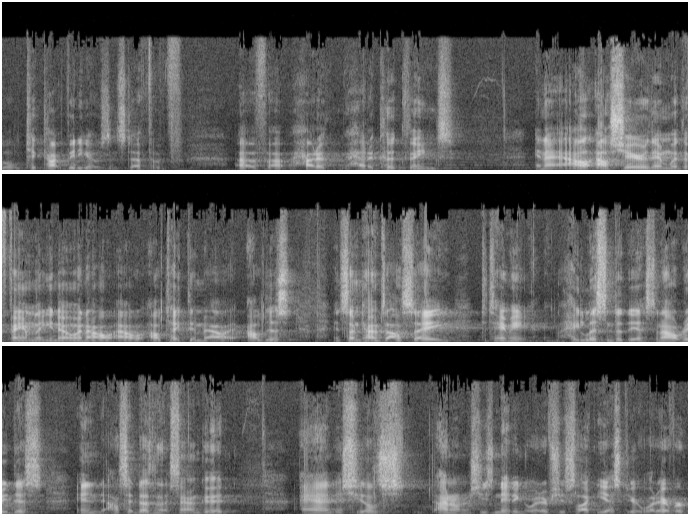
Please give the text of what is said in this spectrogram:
little TikTok videos and stuff of, of uh, how, to, how to cook things. And I'll, I'll share them with the family, you know, and I'll, I'll, I'll take them out. I'll just, and sometimes I'll say to Tammy, hey, listen to this. And I'll read this and I'll say, doesn't that sound good? And she'll, I don't know, she's knitting or whatever. She's like, yes, dear, whatever.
